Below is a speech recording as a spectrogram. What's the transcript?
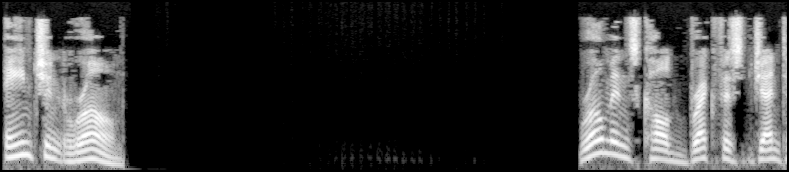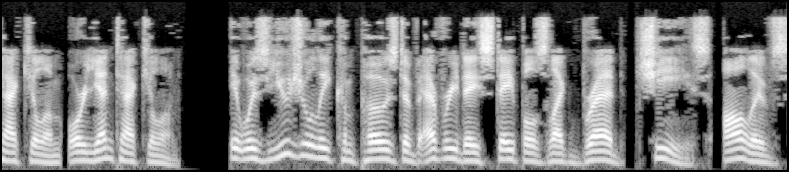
Ancient Rome Romans called breakfast jentaculum or jentaculum. It was usually composed of everyday staples like bread, cheese, olives,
